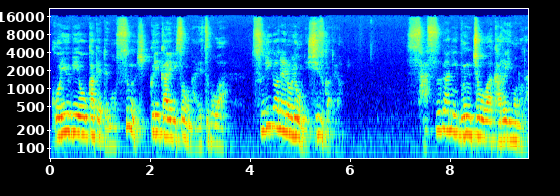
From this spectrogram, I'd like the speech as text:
小指をかけてもすぐひっくり返りそうなえつぼは釣り鐘のように静かである。さすがに文鳥は軽いものだ。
